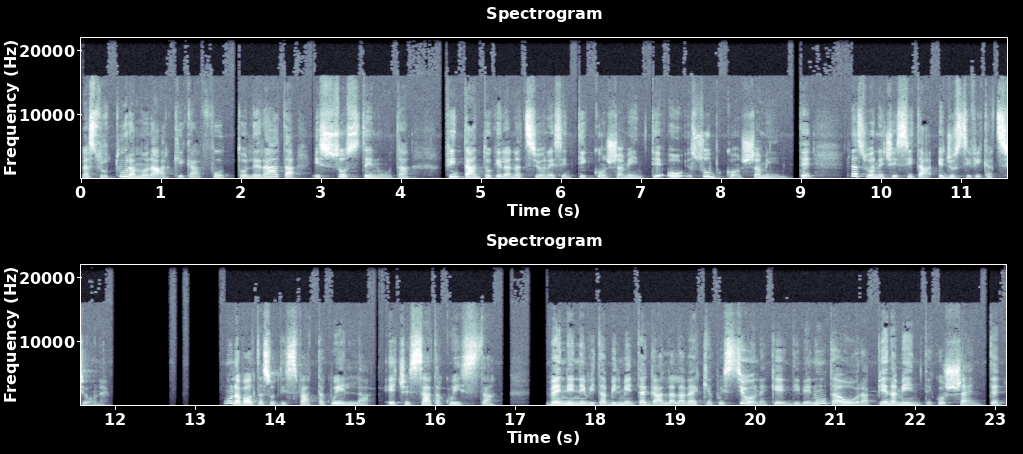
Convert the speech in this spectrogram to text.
La struttura monarchica fu tollerata e sostenuta fin tanto che la nazione sentì consciamente o subconsciamente la sua necessità e giustificazione. Una volta soddisfatta quella e cessata questa, venne inevitabilmente a galla la vecchia questione che, divenuta ora pienamente cosciente,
